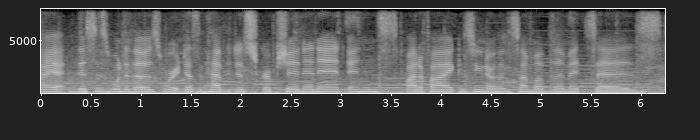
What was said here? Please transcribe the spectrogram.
I this is one of those where it doesn't have the description in it in Spotify because you know in some of them it says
